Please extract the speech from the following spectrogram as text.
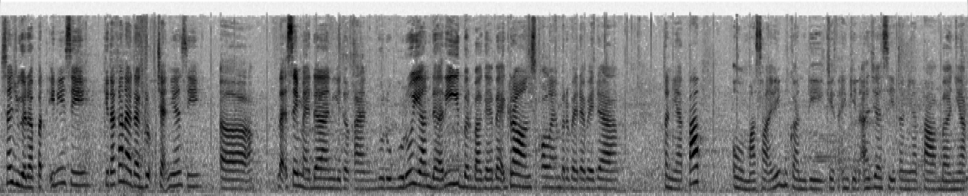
saya juga dapat ini sih kita kan ada grup chatnya sih uh, let's say Medan gitu kan. Guru-guru yang dari berbagai background sekolah yang berbeda-beda. Ternyata oh masalah ini bukan di kita ingin aja sih. Ternyata banyak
